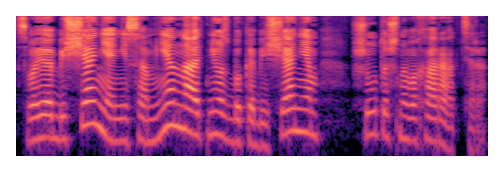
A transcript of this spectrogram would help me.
свое обещание, несомненно, отнес бы к обещаниям шуточного характера.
